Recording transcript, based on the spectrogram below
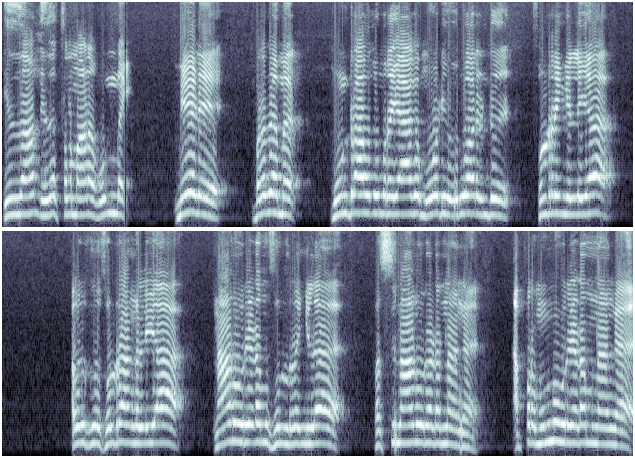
இதுதான் நிதர்சனமான உண்மை. மேலே பிரதமர் மூன்றாவது முறையாக மோடி வருவார் என்று சொல்றீங்க இல்லையா அவருக்கு சொல்றாங்க இல்லையா நானூறு இடம் சொல்றீங்கள? ஃபஸ்ட்டு நானூறு இடம்னாங்க. அப்புறம் முந்நூறு இடம்னாங்க.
